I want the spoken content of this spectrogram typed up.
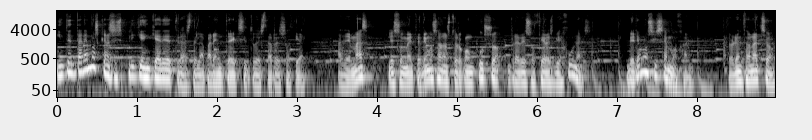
Intentaremos que nos expliquen qué hay detrás del aparente éxito de esta red social. Además, le someteremos a nuestro concurso Redes Sociales Viejunas. Veremos si se mojan. Lorenzo Nacho,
